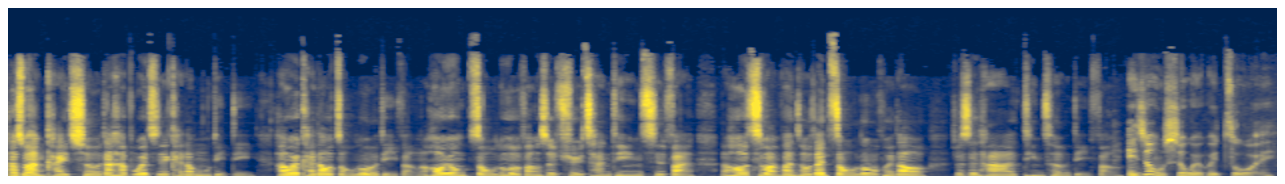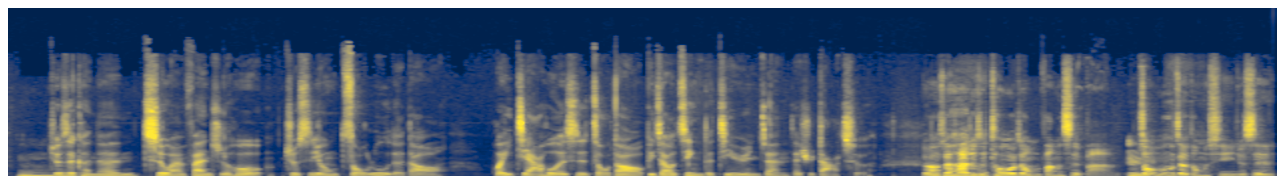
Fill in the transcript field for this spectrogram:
他虽然开车，但他不会直接开到目的地，他会开到走路的地方，然后用走路的方式去餐厅吃饭，然后吃完饭之后再走路回到就是他停车的地方。哎、这种事我也会做、哎、嗯，就是可能吃完饭之后，就是用走路的到回家，或者是走到比较近的捷运站再去搭车。对啊，所以他就是透过这种方式把嗯走路这个东西，就是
